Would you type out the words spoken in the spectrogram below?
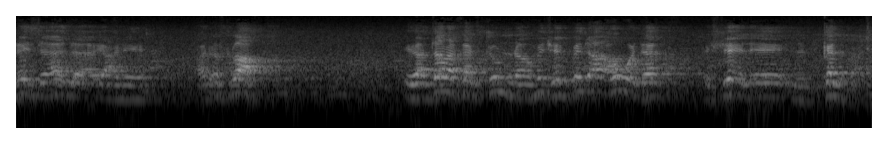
ليس هذا يعني على الإطلاق. إذا ترك السنة ومشي البدعة هو ده الشيء اللي إيه نتكلم عنه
